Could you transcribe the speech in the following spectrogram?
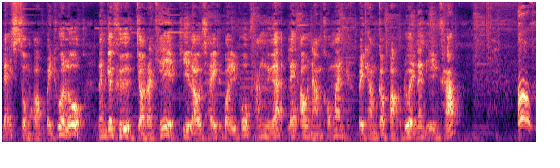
และส่งออกไปทั่วโลก นั่นก็คือจระเข้ที่เราใช้บริโภคทั้งเนื้อ และเอาหนังของมันไปทำกระเป๋าด้วยนั่นเองครับ โอ้โห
